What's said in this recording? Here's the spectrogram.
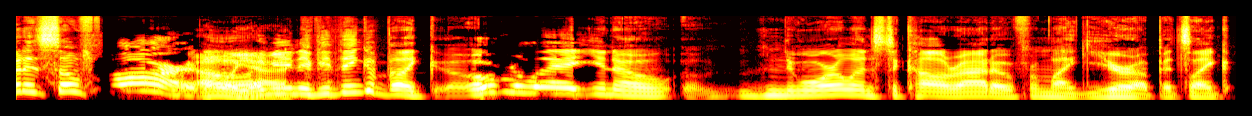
but it's so far. Oh, yeah. I mean, if you think of like overlay, you know, New Orleans to Colorado from like Europe, it's like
